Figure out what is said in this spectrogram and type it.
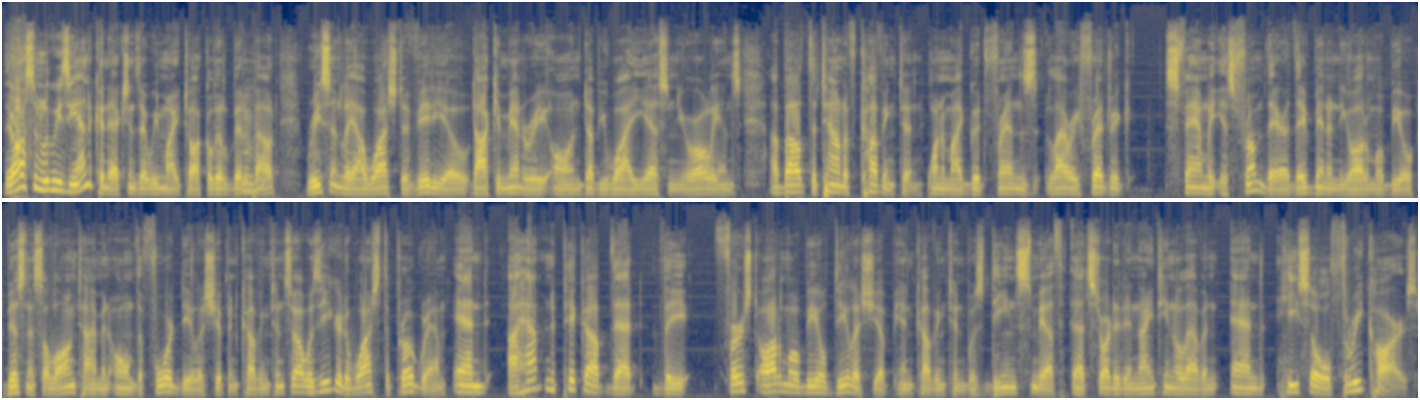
There are some Louisiana connections that we might talk a little bit mm-hmm. about. Recently, I watched a video documentary on WYES in New Orleans about the town of Covington. One of my good friends, Larry Frederick's family is from there. They've been in the automobile business a long time and owned the Ford dealership in Covington. So I was eager to watch the program. And I happened to pick up that the first automobile dealership in Covington was Dean Smith that started in 1911 and he sold three cars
